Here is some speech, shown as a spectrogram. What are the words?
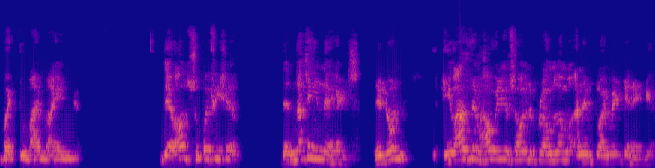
But to my mind, they're all superficial. There's nothing in their heads. They don't. You ask them, how will you solve the problem of unemployment in India?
